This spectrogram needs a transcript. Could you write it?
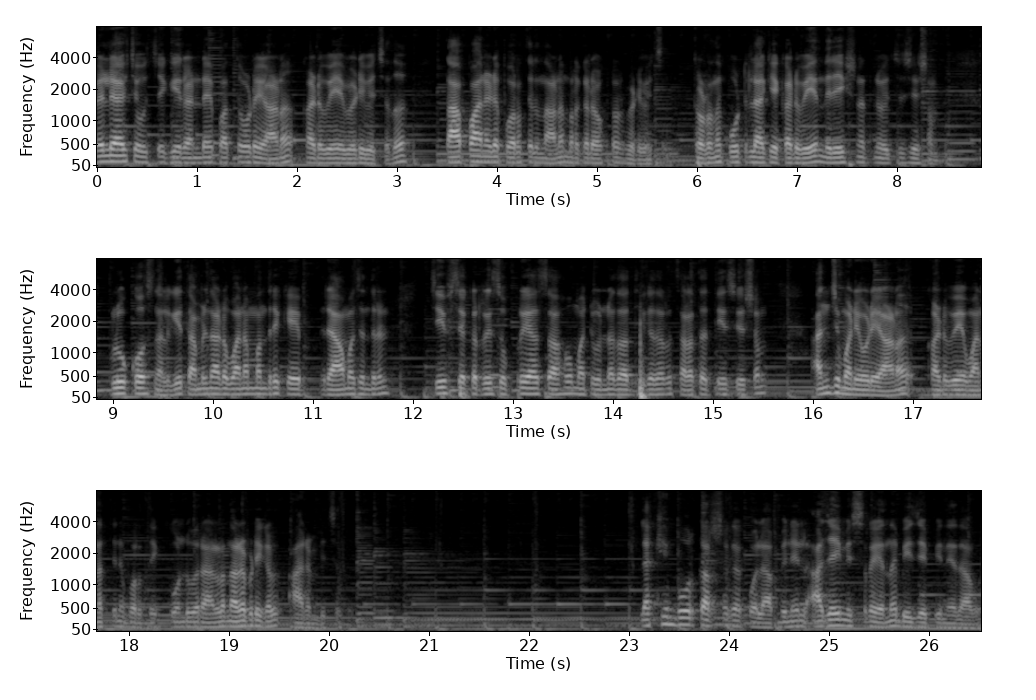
വെള്ളിയാഴ്ച ഉച്ചയ്ക്ക് രണ്ട് പത്തോടെയാണ് കടുവയെ വെടിവെച്ചത്. താപ്പാനയുടെ പുറത്തിരുന്നാണ് മൃഗഡോക്ടർ വെടിവെച്ചത്. തുടർന്ന് കൂട്ടിലാക്കിയ കടുവയെ നിരീക്ഷണത്തിന് വെച്ച ശേഷം ഗ്ലൂക്കോസ് നൽകി തമിഴ്നാട് വനം മന്ത്രി K Ramachandran chief secretary Supriya Sahu മറ്റു ഉന്നത അധികൃതർ സ്ഥലത്തെത്തിയ ശേഷം അഞ്ചു മണിയോടെയാണ് കടുവയെ വനത്തിന് പുറത്തേക്ക് കൊണ്ടുവരാനുള്ള നടപടികൾ ആരംഭിച്ചത്. ലഖിംപൂർ കർഷക കൊല പിന്നിൽ അജയ് മിശ്ര എന്ന ബി ജെ പി നേതാവ്.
